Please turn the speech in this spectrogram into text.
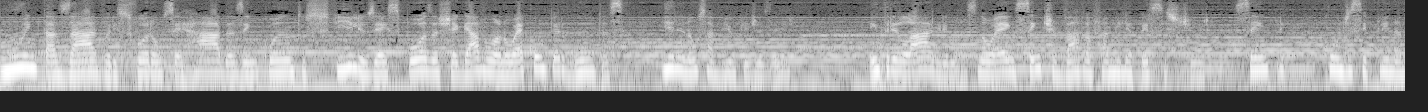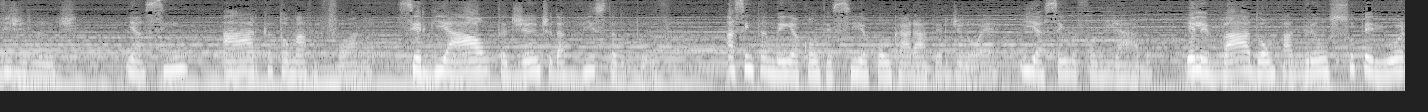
Muitas árvores foram cerradas enquanto os filhos e a esposa chegavam a Noé com perguntas e ele não sabia o que dizer. Entre lágrimas, Noé incentivava a família a persistir, sempre com disciplina vigilante. E assim a arca tomava forma, se erguia alta diante da vista do povo. Assim também acontecia com o caráter de Noé, ia sendo forjado, elevado a um padrão superior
